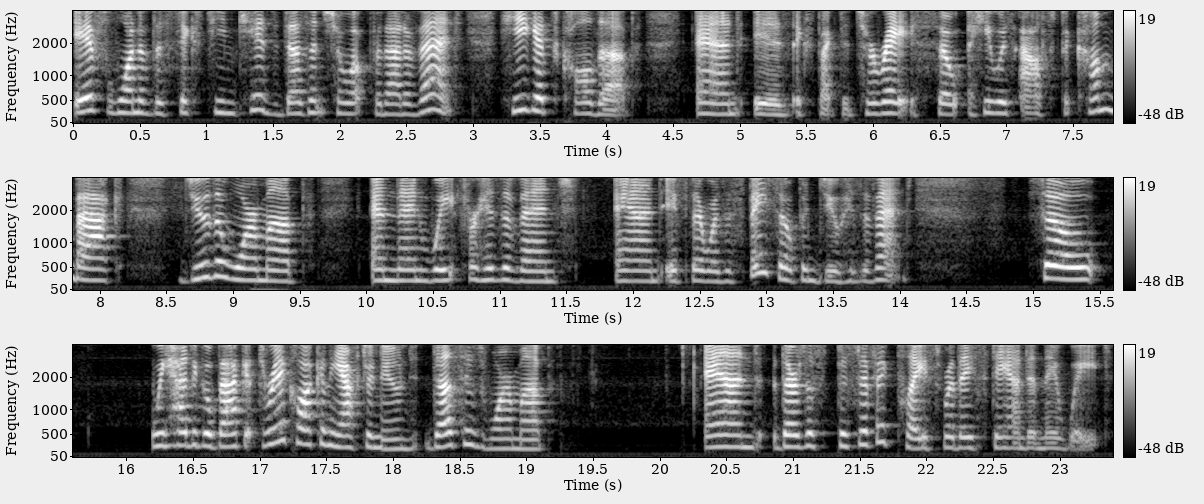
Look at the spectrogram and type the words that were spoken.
if one of the 16 kids doesn't show up for that event, he gets called up and is expected to race. So he was asked to come back, do the warm up, and then wait for his event. And if there was a space open, do his event. So we had to go back at three o'clock in the afternoon, does his warm up, and there's a specific place where they stand and they wait.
